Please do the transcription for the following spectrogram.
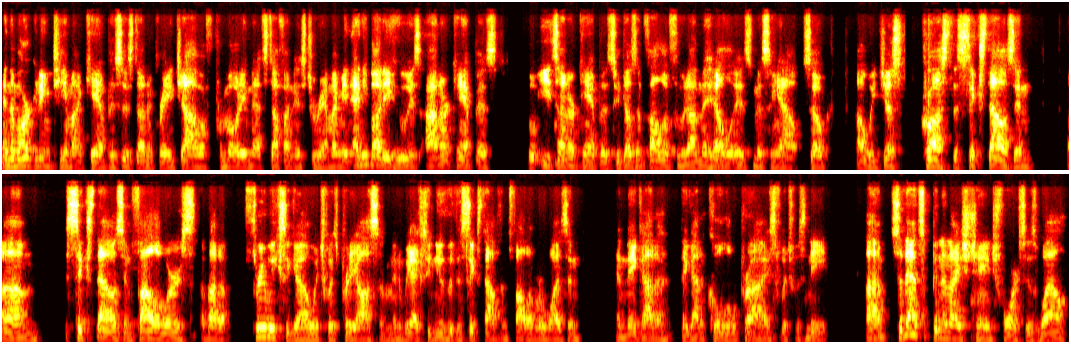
and the marketing team on campus has done a great job of promoting that stuff on Instagram. I mean, anybody who is on our campus who eats on our campus, who doesn't follow Food on the Hill, is missing out. So uh, we just crossed the 6,000 um, 6,000 followers about a, three weeks ago, which was pretty awesome. And we actually knew who the 6,000th follower was, and and they got a they got a cool little prize, which was neat. Um, so that's been a nice change for us as well.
